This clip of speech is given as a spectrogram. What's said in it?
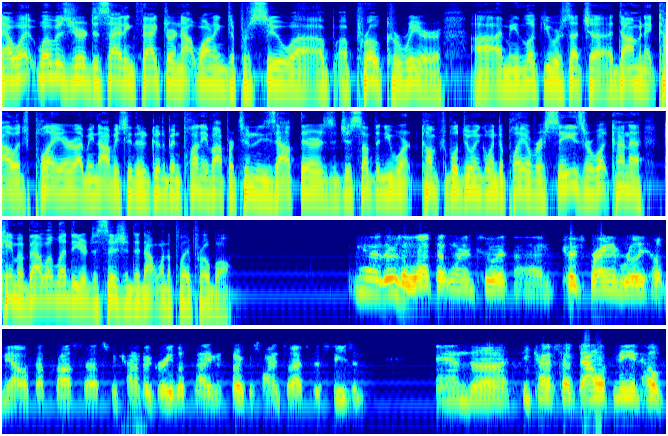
Now, what what was your deciding factor in not wanting to pursue a, a, a pro career? Uh, I mean, look, you were such a, a, dominant college player. I mean, obviously there could have been plenty of opportunities out there. Is it just something you weren't comfortable doing, going to play overseas, or what kind of came about? What led to your decision to not want to play pro ball? Yeah, there was a lot that went into it. Um, Coach Brannen really helped me out with that process. We kind of agreed let's not even focus on it until after the season, and uh, he kind of sat down with me and helped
